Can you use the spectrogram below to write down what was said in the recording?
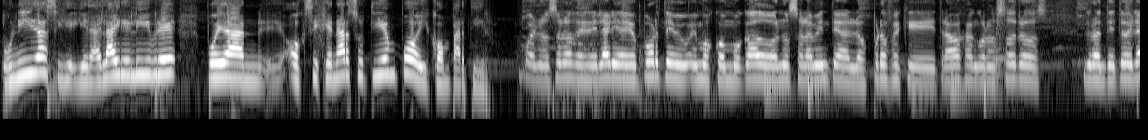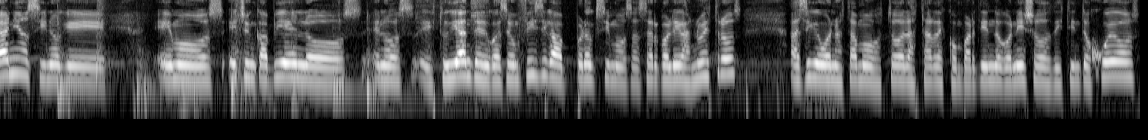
unidas y, en el aire libre puedan eh, oxigenar su tiempo y compartir. Bueno, nosotros desde el área de deporte hemos convocado no solamente a los profes que trabajan con nosotros durante todo el año, sino que hemos hecho hincapié en los, en los estudiantes de educación física próximos a ser colegas nuestros. Así que bueno, estamos todas las tardes compartiendo con ellos distintos juegos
